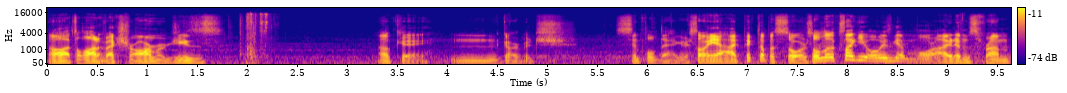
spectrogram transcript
Oh, that's a lot of extra armor, Jesus. Okay. Mm, garbage. Simple dagger. So yeah, I picked up a sword. So it looks like you always get more items from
